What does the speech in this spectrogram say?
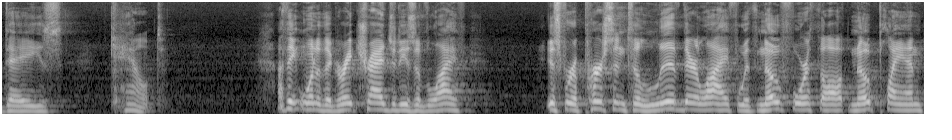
days count? I think one of the great tragedies of life is for a person to live their life with no forethought, no plan,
